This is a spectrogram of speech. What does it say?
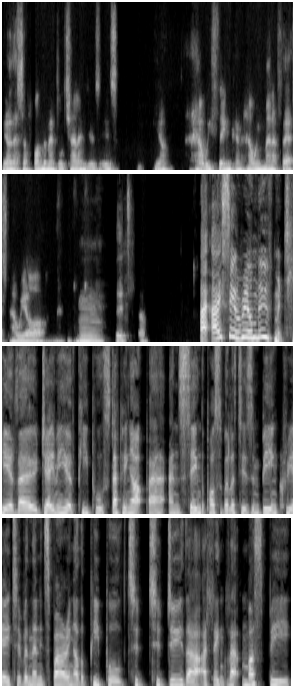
you know that's a fundamental challenge is is you know how we think and how we manifest how we are. Mm. It's, um, I, I, see a real movement here, though, Jamie, of people stepping up uh, and seeing the possibilities and being creative, and then inspiring other people to to do that. I think that must be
